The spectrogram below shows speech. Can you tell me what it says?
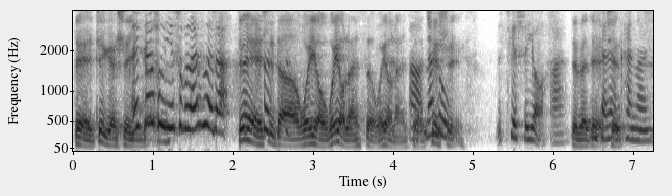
对，这个是。哎，丹叔，你是不是蓝色的？对，是的，我有，我有蓝色，我有蓝色，确实。确实有哈，对对对，你想想看呢？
